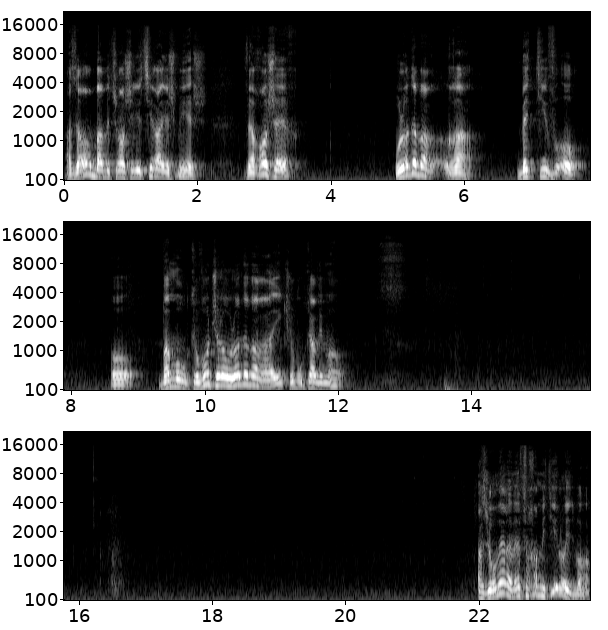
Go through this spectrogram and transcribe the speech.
אז האור בא בצורה של יצירה, יש מי יש. והחושך הוא לא דבר רע בטבעו, או במורכבות שלו הוא לא דבר רעי כשהוא מורכב עם האור. אז הוא אומר, ההפך אמיתי לא יתברך.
